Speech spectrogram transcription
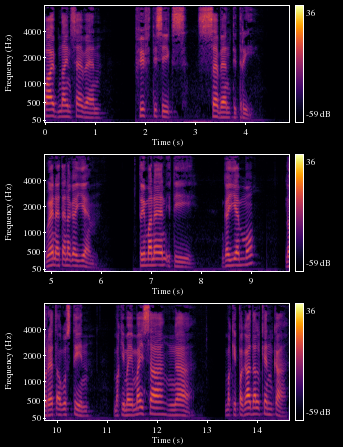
0917-597-5673 When ito nagayem Tuy manen iti gayem mo? Loreto Agustin makimaymaysa nga makipagadalken ka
